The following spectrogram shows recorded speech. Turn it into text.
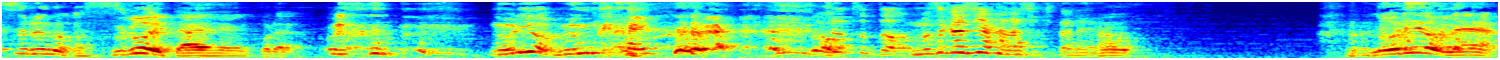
するのがすごい大変、これ。海苔を分解。ち そう。ょっと難しい話きたね。あの、海苔をね、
